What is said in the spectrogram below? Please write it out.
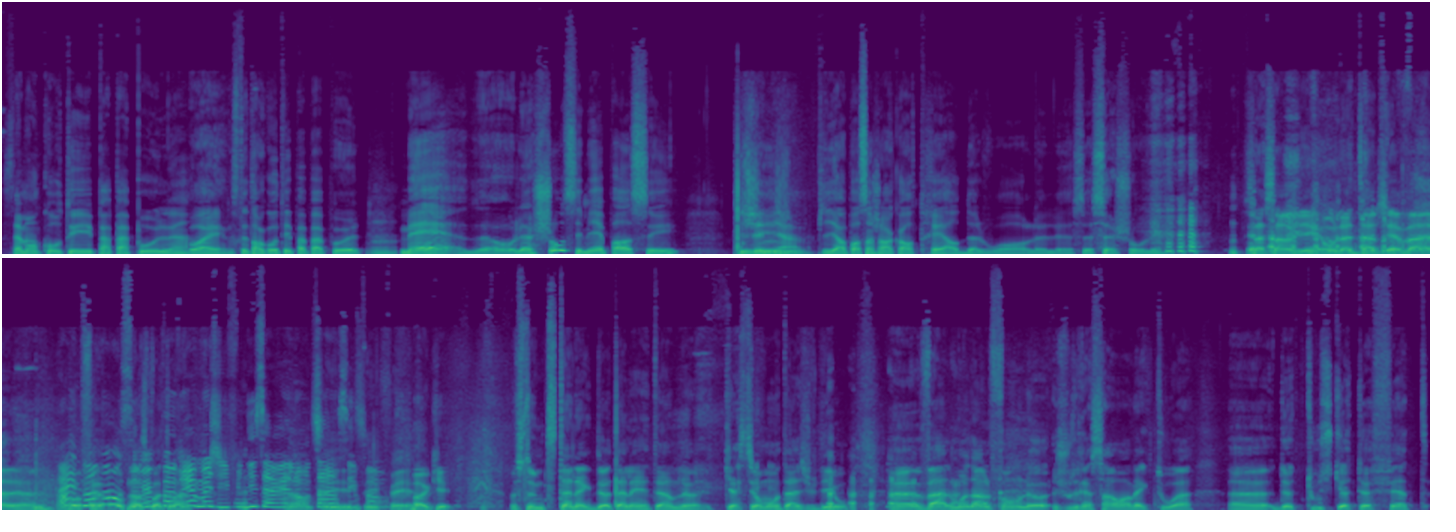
C'était mon côté papa poule. Hein? Ouais, c'était ton côté papa poule, Mm. mais euh, le show s'est bien passé. Puis Génial. Puis en passant, j'ai encore très hâte de le voir, là, le- ce, ce show-là. Ça s'en vient. On attend très Val. euh, on Hey, faire- non, c'est même pas, vrai. Moi, j'ai fini, ça fait Non, longtemps, c'est fait. OK. C'est une petite anecdote à l'interne, là. question montage vidéo. Euh, Val, moi, dans le fond, là, je voudrais savoir avec toi, euh, de tout ce que tu as fait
